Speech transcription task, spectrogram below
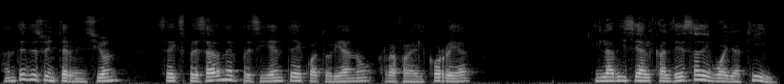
Antes de su intervención, se expresaron el presidente ecuatoriano Rafael Correa y la vicealcaldesa de Guayaquil,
